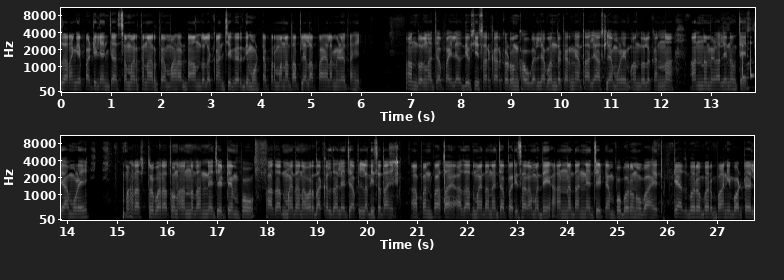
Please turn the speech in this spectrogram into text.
जारंगे पाटील यांच्या समर्थनार्थ मराठा आंदोलकांची गर्दी मोठ्या प्रमाणात आपल्याला पाहायला मिळत आहे. आंदोलनाच्या पहिल्याच दिवशी सरकारकडून खाऊगल्ल्या बंद करण्यात आल्या असल्यामुळे आंदोलकांना अन्न मिळाले नव्हते. त्यामुळे महाराष्ट्रभरातून अन्नधान्याचे टेम्पो आझाद मैदानावर दाखल झाल्याचे आपल्याला दिसत आहे. आपण पाहताय आझाद मैदानाच्या परिसरामध्ये अन्नधान्याचे टेम्पो भरून उभा आहेत. त्याचबरोबर पाणी बॉटल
